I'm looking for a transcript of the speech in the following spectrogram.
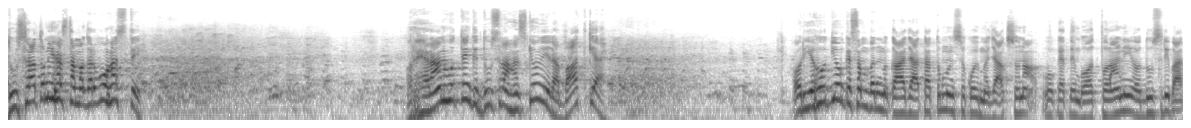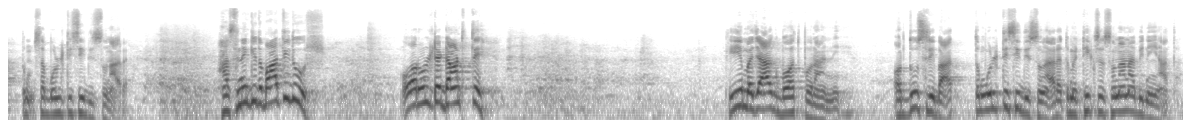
दूसरा तो नहीं हंसता, मगर वो हँसते। और हैरान होते हैं कि दूसरा हंस क्यों नहीं रहा? बात क्या है? और यहूदियों के संबंध में कहा जाता, तुम उनसे कोई मज़ाक सुना। वो कहते हैं, बहुत पुरानी और दूसरी बात, तुम सब उल्टी सीधी सुना रहे हंसने की तो बात ही दूर, और उल्टे डांटते कि ये मज़ाक बहुत पुरानी है, और दूसरी बात, तुम उल्टी सीधी सुना रहे तुम्हें ठीक से सुनाना भी नहीं आता।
